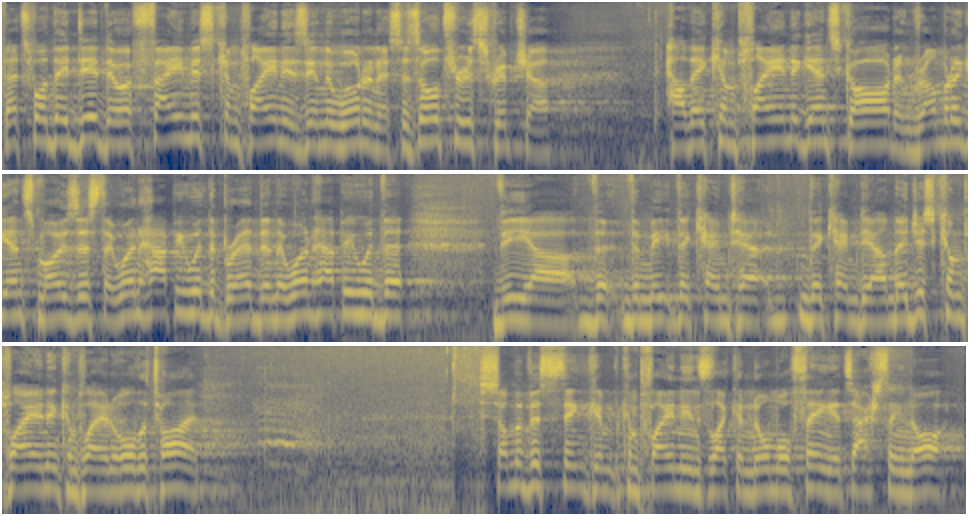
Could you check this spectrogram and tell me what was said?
That's what they did. There were famous complainers in the wilderness. It's all through Scripture. How they complained against God and grumbled against Moses. They weren't happy with the bread, then they weren't happy with the, the, uh, the, the meat that came, ta- that came down. They just complain and complain all the time. Some of us think complaining is like a normal thing. It's actually not.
